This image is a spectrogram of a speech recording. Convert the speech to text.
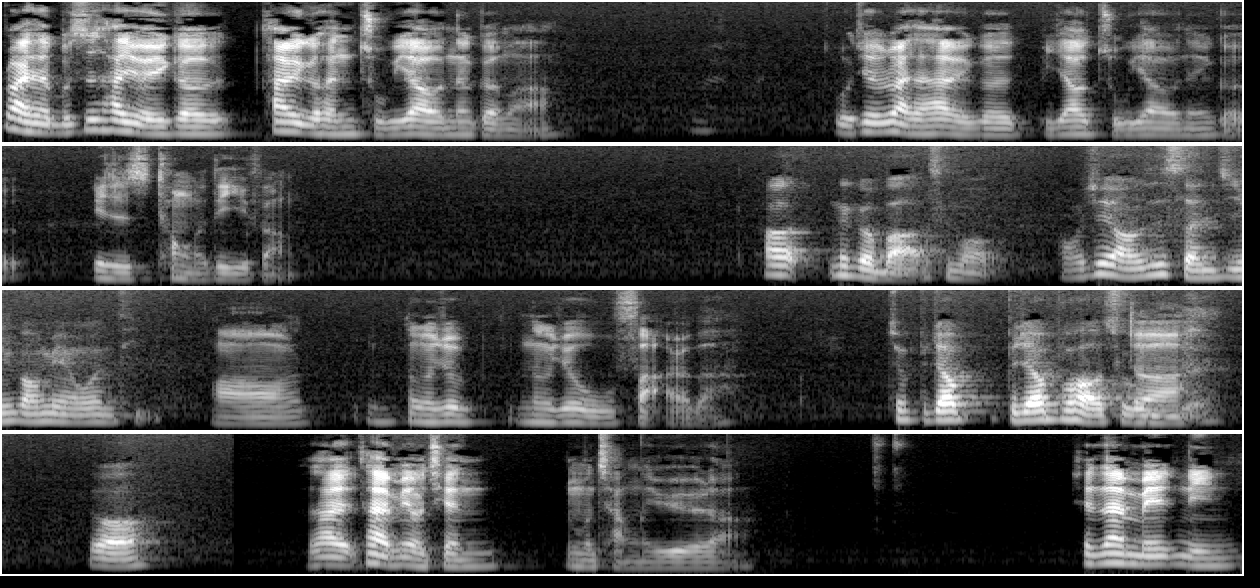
Right 不是他有一个，他有一个很主要的那个吗？我记得 Right 他有一个比较主要的那个一直是痛的地方。他那个吧，什么？我记得好像是神经方面的问题，哦，那个就那个就无法了吧？就比较比较不好处理的，对啊对吧？他也他也没有签那么长的约啦。现在没你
